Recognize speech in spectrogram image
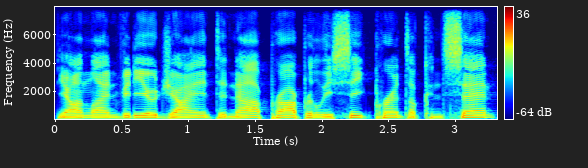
The online video giant did not properly seek parental consent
